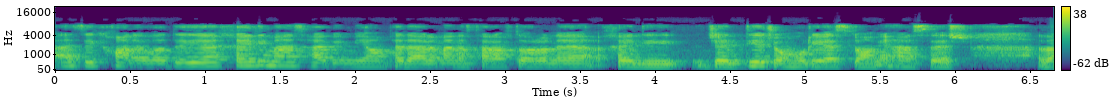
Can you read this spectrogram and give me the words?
از یک خانواده خیلی مذهبی میام. پدر من از طرفداران خیلی جدی جمهوری اسلامی هستش و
